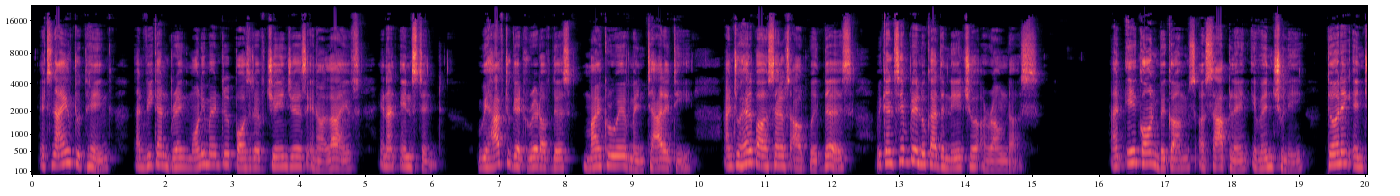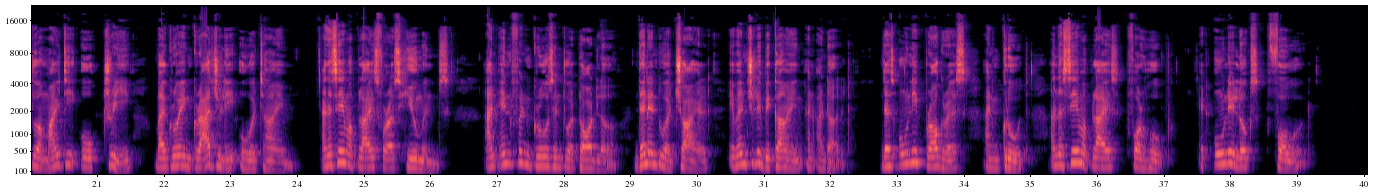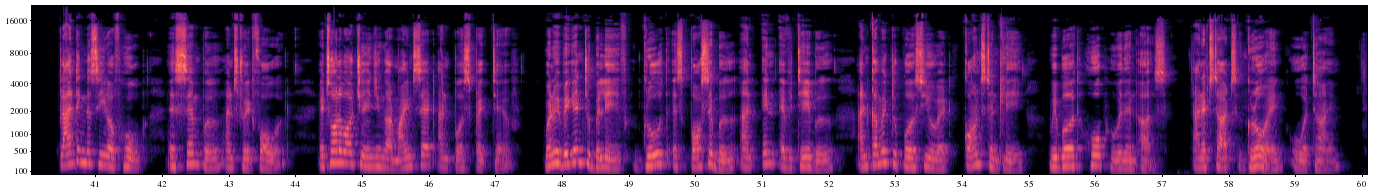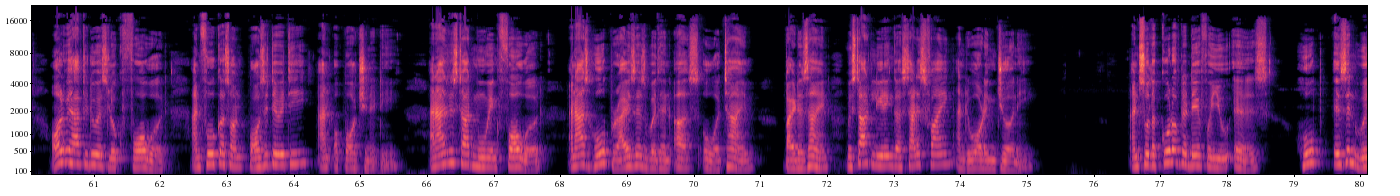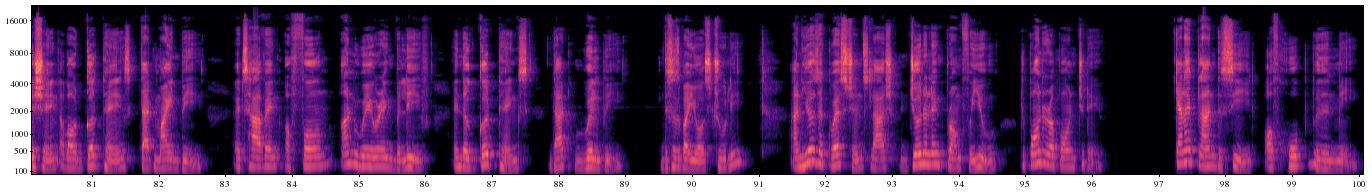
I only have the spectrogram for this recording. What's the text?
It's naive to think that we can bring monumental positive changes in our lives in an instant. We have to get rid of this microwave mentality, and to help ourselves out with this, we can simply look at the nature around us. An acorn becomes a sapling eventually, turning into a mighty oak tree by growing gradually over time. And the same applies for us humans. An infant grows into a toddler, then into a child, eventually becoming an adult. There's only progress and growth, and the same applies for hope. It only looks forward. Planting the seed of hope is simple and straightforward. It's all about changing our mindset and perspective. When we begin to believe growth is possible and inevitable and commit to pursue it constantly, we birth hope within us and it starts growing over time. All we have to do is look forward and focus on positivity and opportunity. And as we start moving forward, and as hope rises within us over time, by design, we start leading a satisfying and rewarding journey. And so the quote of the day for you is Hope isn't wishing about good things that might be. It's having a firm, unwavering belief in the good things that will be. This is by yours truly. And here's a question slash journaling prompt for you to ponder upon today. Can I plant the seed of hope within me?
